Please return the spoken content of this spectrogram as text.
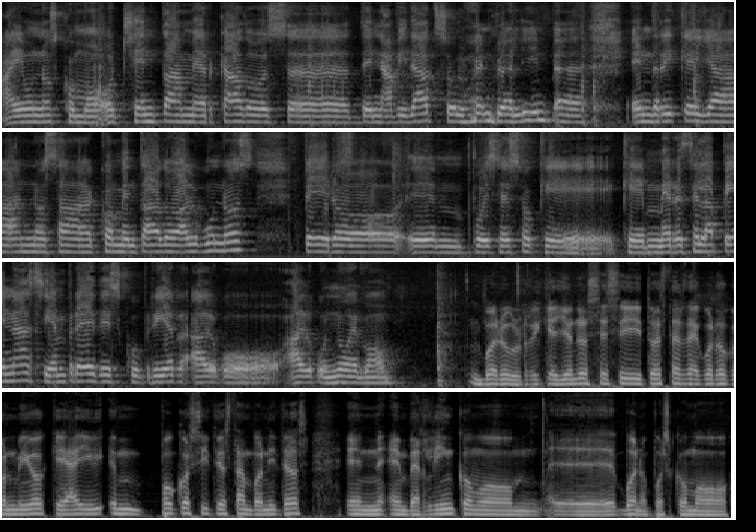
hay unos como 80 mercados de Navidad solo en Berlín. Enrique ya nos ha comentado algunos, pero em, pues eso que, que, merece la pena siempre descubrir algo, algo nuevo. Bueno, Ulrike, yo no sé si tú estás de acuerdo conmigo que hay em, pocos sitios tan bonitos en, en Berlín como, eh, bueno, pues como,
